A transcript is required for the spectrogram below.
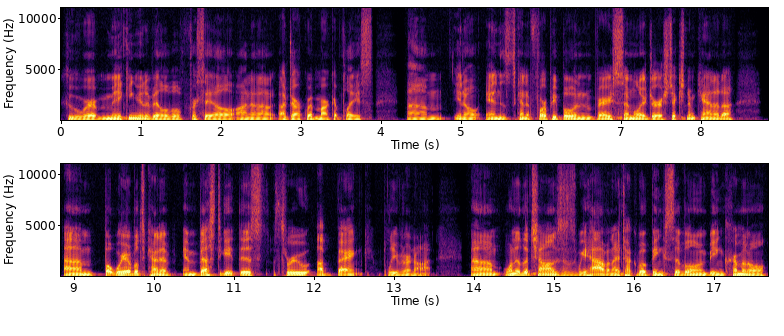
who were making it available for sale on a, a dark web marketplace. Um, you know, and it's kind of four people in very similar jurisdiction of Canada. Um, but we're able to kind of investigate this through a bank, believe it or not. Um, one of the challenges we have, and I talk about being civil and being criminal,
